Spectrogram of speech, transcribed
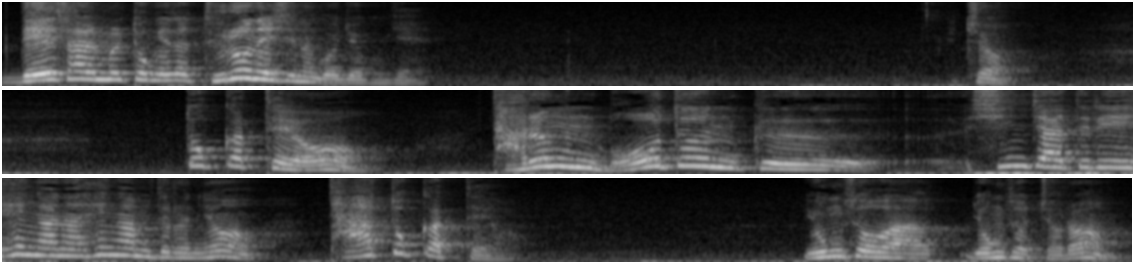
내 삶을 통해서 드러내시는 거죠, 그게. 그쵸? 똑같아요. 다른 모든 그 신자들이 행하는 행함들은요, 다 똑같아요. 용서와 용서처럼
